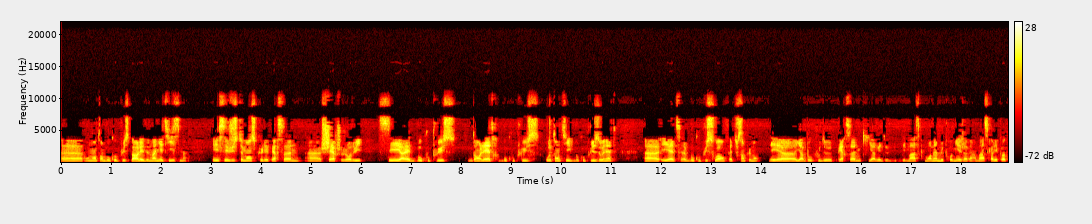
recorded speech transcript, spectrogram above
Euh, on entend beaucoup plus parler de magnétisme et c'est justement ce que les personnes euh, cherchent aujourd'hui, c'est à être beaucoup plus dans l'être, beaucoup plus authentique, beaucoup plus honnête euh, et être beaucoup plus soi en fait tout simplement. Et euh, il y a beaucoup de personnes qui avaient de, des masques. Moi-même le premier, j'avais un masque à l'époque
